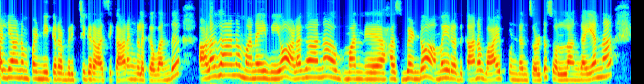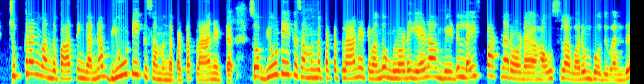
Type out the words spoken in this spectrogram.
கல்யாணம் பண்ணிக்கிற விருச்சிக ராசிக்காரங்களுக்கு வந்து அழகான மனைவியோ அழகான மன் ஹஸ்பண்டோ அமையறதுக்கான வாய்ப்புண்டுன்னு சொல்லிட்டு சொல்லாங்க ஏன்னா சுக்ரன் வந்து பாத்தீங்கன்னா பியூட்டிக்கு சம்பந்தப்பட்ட பிளானெட் ஸோ பியூட்டிக்கு சம்பந்தப்பட்ட பிளானெட் வந்து உங்களோட ஏழாம் வீடு லைஃப் பார்ட்னரோட ஹவுஸ்ல வரும்போது வந்து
